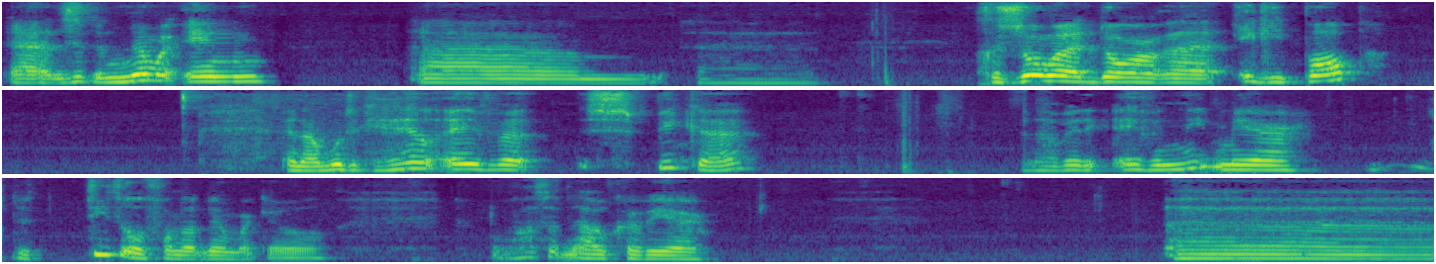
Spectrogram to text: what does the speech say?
Uh, er zit een nummer in, um, gezongen door Iggy Pop. En nou moet ik heel even spieken. En nou weet ik even niet meer de titel van dat nummer. Ik wel, hoe was het nou ook alweer? Oh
